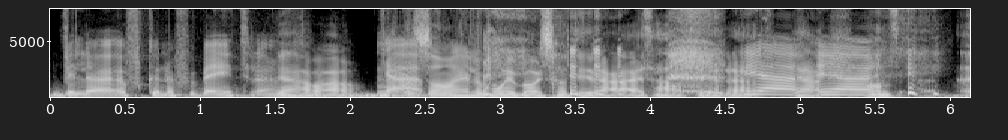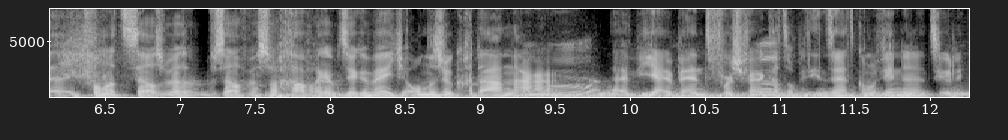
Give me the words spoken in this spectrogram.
willen of kunnen verbeteren. Ja, wauw. Ja. Ja. dat is wel een hele mooie boodschap die je daaruit haalt, inderdaad. Ja, ja. Want eh, ik vond het zelfs best, zelf best wel grappig. Ik heb natuurlijk een beetje onderzoek gedaan naar Mhm. eh, wie jij bent. Voor zover ik dat op het internet kon vinden natuurlijk.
